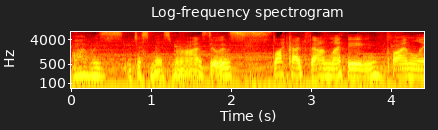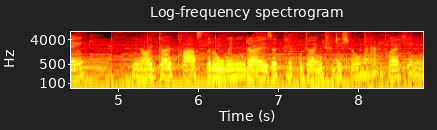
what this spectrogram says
I was just mesmerised. It was like I'd found my thing finally. You know, we'd go past little windows of people doing traditional lamp working,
